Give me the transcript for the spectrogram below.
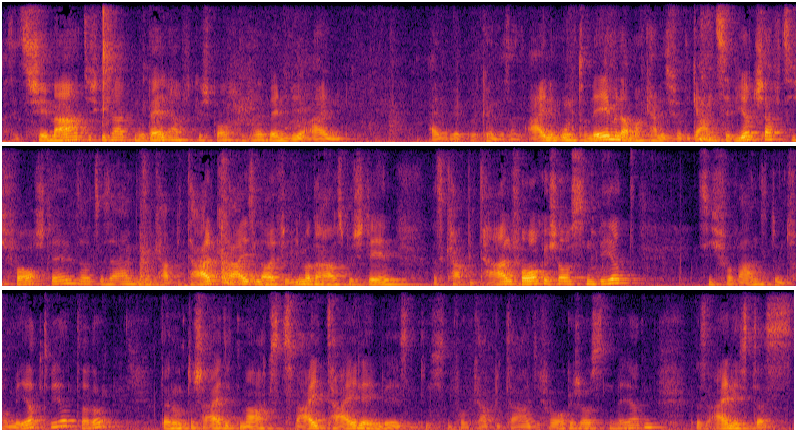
also jetzt schematisch gesagt, modellhaft gesprochen, ne, wenn wir ein, ein, wir können das an einem Unternehmen, aber man kann es für die ganze Wirtschaft sich vorstellen, sozusagen. Diese Kapitalkreisläufe immer daraus bestehen, dass Kapital vorgeschossen wird, sich verwandelt und vermehrt wird, oder? Dann unterscheidet Marx zwei Teile im Wesentlichen von Kapital, die vorgeschossen werden. Das eine ist das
